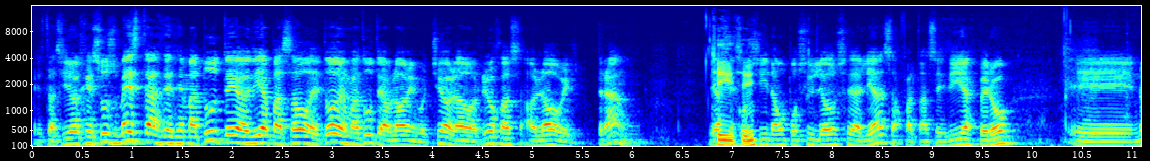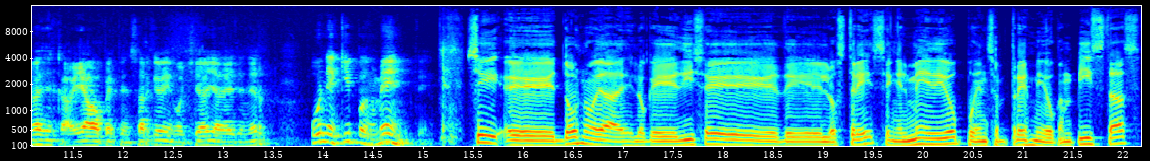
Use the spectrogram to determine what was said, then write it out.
Este ha sido Jesús Mestas desde Matute. Hoy día pasado de todo en Matute. Ha hablado Bengochea, ha hablado Riojas, ha hablado Beltrán. Ya Sí, se sí. cocina un posible 11 de alianza. Faltan 6 días, pero eh, no es descabellado pues, pensar que Bengochea ya debe tener un equipo en mente. Sí, eh, dos novedades. Lo que dice de los tres en el medio, pueden ser tres mediocampistas,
